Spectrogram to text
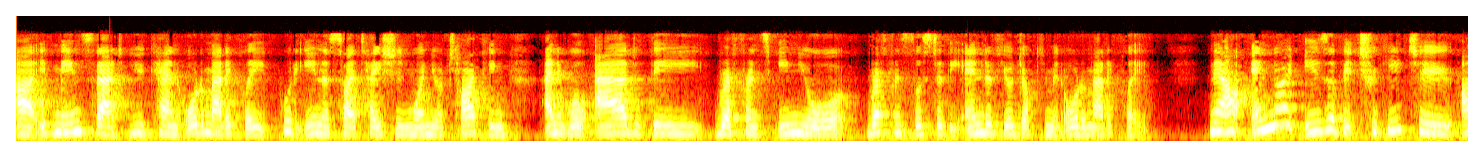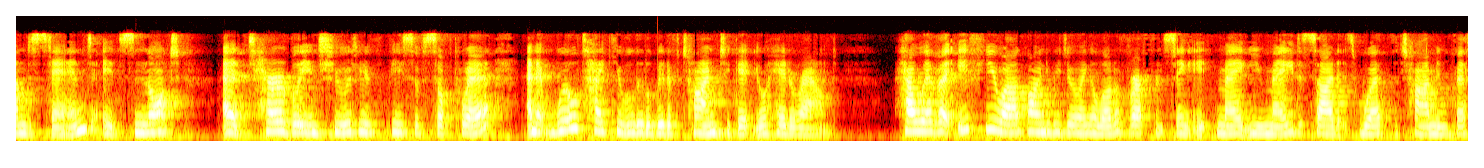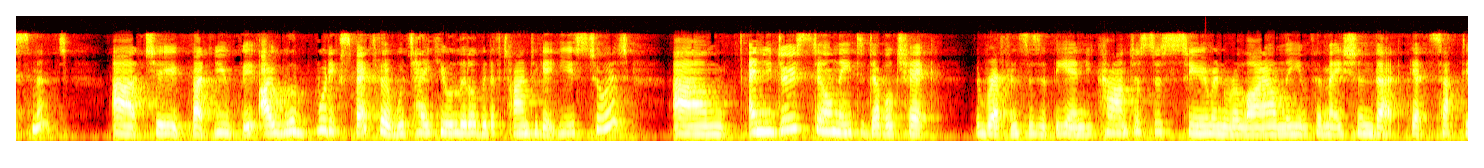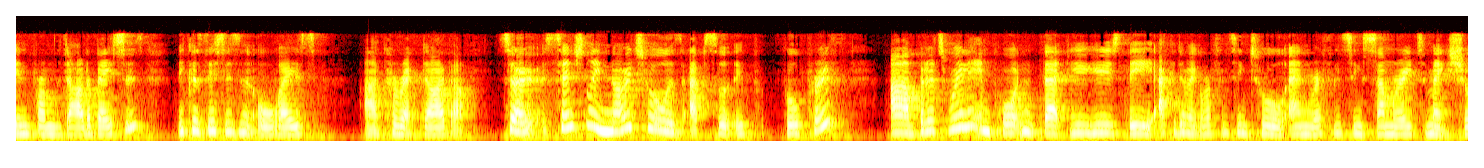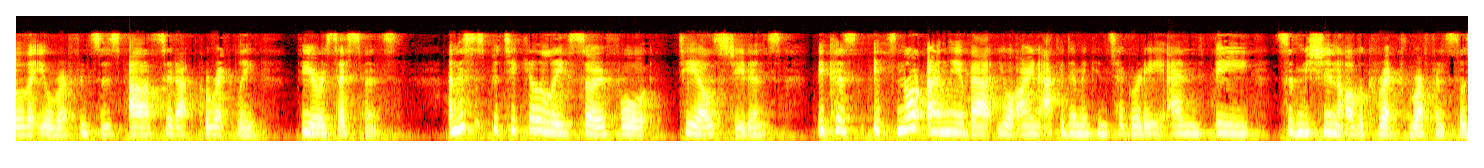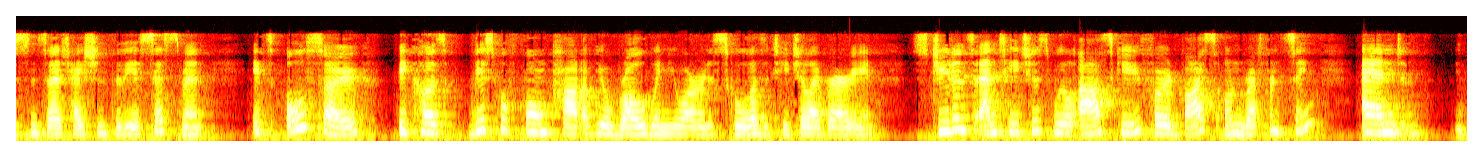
Uh, it means that you can automatically put in a citation when you're typing and it will add the reference in your reference list at the end of your document automatically. Now, EndNote is a bit tricky to understand. It's not a terribly intuitive piece of software and it will take you a little bit of time to get your head around. However, if you are going to be doing a lot of referencing, it may you may decide it's worth the time investment. Uh, to, but you, I would, would expect that it would take you a little bit of time to get used to it. Um, and you do still need to double check the references at the end. You can't just assume and rely on the information that gets sucked in from the databases because this isn't always uh, correct either. So essentially no tool is absolutely foolproof, uh, but it's really important that you use the academic referencing tool and referencing summary to make sure that your references are set up correctly for your assessments. And this is particularly so for TL students because it's not only about your own academic integrity and the submission of a correct reference list and citation for the assessment, it's also because this will form part of your role when you are in a school as a teacher librarian. Students and teachers will ask you for advice on referencing and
